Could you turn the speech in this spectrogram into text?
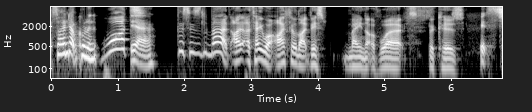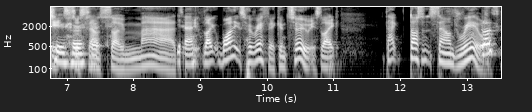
so I end up calling. What? Yeah, This is mad. I, I tell you what, I feel like this may not have worked because it's too it horrific. just sounds so mad. Yeah. It- like one, it's horrific, and two, it's like that doesn't sound real. Was-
